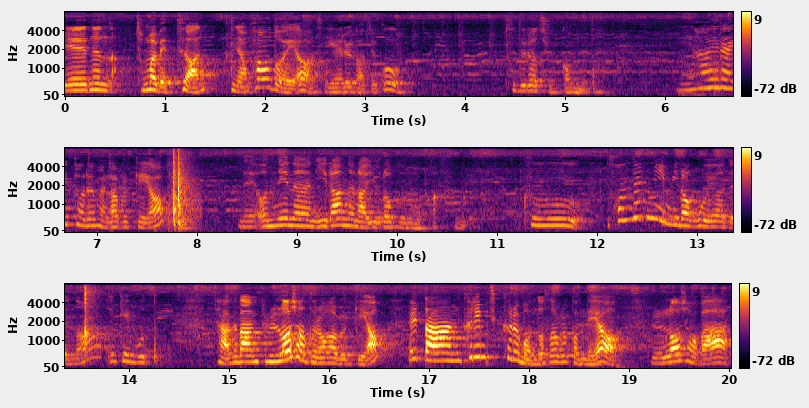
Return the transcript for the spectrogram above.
얘는 정말 매트한 그냥 파우더예요. 그래서 얘를 가지고 두드려 줄 겁니다. 이 하이라이터를 발라볼게요. 네, 언니는 일하느라 유럽은 못 갔습니다. 그 선생님이라고 해야 되나? 이렇게 뭐 자, 그 다음 블러셔 들어가 볼게요. 일단 크림 치크를 먼저 써볼 건데요. 블러셔가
